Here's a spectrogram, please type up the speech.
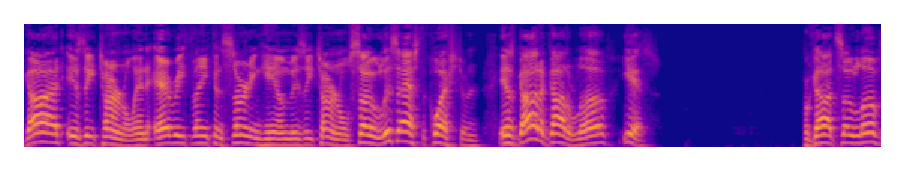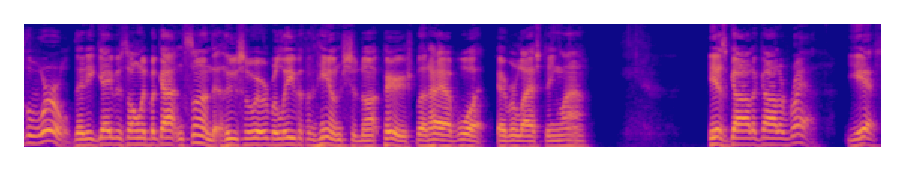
God is eternal and everything concerning him is eternal. So let's ask the question Is God a God of love? Yes. For God so loved the world that he gave his only begotten Son, that whosoever believeth in him should not perish, but have what? Everlasting life. Is God a God of wrath? Yes.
